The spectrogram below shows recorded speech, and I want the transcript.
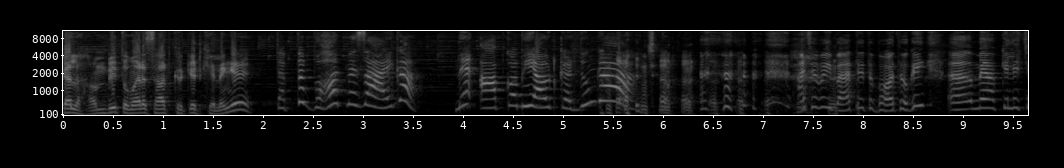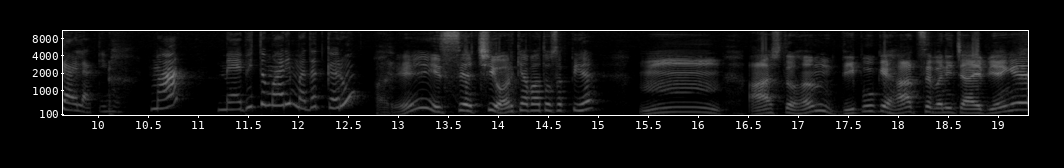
कल हम भी तुम्हारे साथ क्रिकेट खेलेंगे? तब तो बहुत मज़ा आएगा। मैं आपको भी आउट कर दूँगा। अच्छा। वही बातें तो बहुत हो गई। अ, मैं आपके लिए चाय लाती हूँ। माँ मैं भी तुम्हारी मदद करूँ? अरे इससे अच्छी और क्या बात हो सकती है? हम्म आज तो हम दीपू के हाथ से बनी चाय पियेंगे।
